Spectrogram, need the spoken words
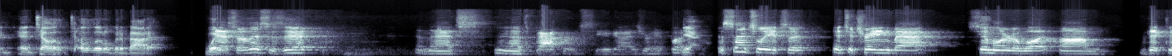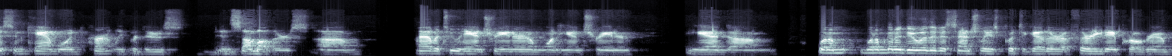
and, and tell tell a little bit about it. What, Yeah, so this is it, and that's and that's backwards, to you guys, right? But Yeah. essentially, it's a it's a training bat similar to what um, Victus and Camwood currently produce, and some others. Um, I have a two-hand trainer and a one-hand trainer, and um, what I'm what I'm going to do with it essentially is put together a 30-day program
